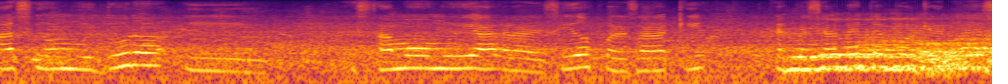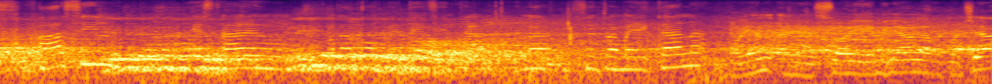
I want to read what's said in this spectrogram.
ha sido muy duro y Estamos muy agradecidos por estar aquí, especialmente porque no es fácil estar en una competencia centroamericana. Muy bien, eh, soy Emiliano Larracochea,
